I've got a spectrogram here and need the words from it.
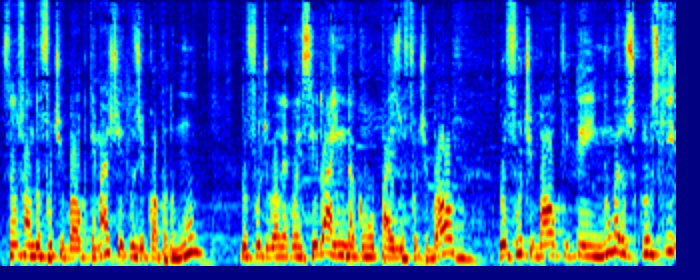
Estamos falando do futebol que tem mais títulos de Copa do Mundo, do futebol que é conhecido ainda como o país do futebol, do futebol que tem inúmeros clubes que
